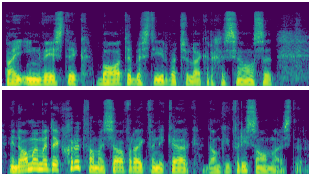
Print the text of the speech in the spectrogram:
by Investec Batebestuur wat so lekker gesels het. En daarmee moet ek groet van myself Ryk van die Kerk. Dankie vir die saamluister.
